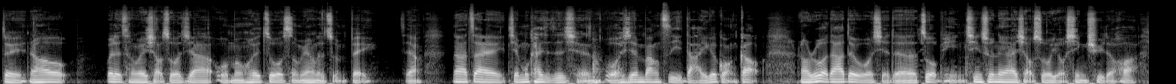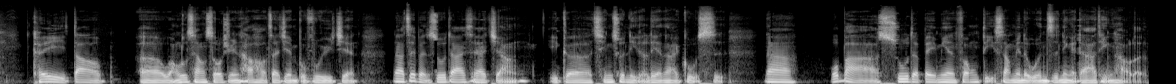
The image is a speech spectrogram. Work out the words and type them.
对，然后为了成为小说家，我们会做什么样的准备？这样，那在节目开始之前，我先帮自己打一个广告。然后，如果大家对我写的作品青春恋爱小说有兴趣的话，可以到。呃，网络上搜寻“好好再见，不负遇见”。那这本书大概是在讲一个青春里的恋爱故事。那我把书的背面封底上面的文字念给大家听好了。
